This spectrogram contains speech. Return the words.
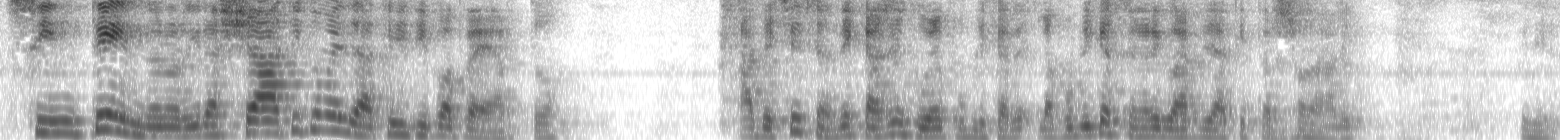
si intendono rilasciati come dati di tipo aperto, ad eccezione dei casi in cui la, pubblica, la pubblicazione riguarda i dati personali. Quindi,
